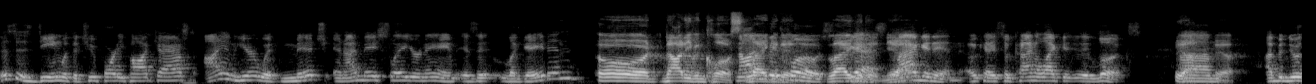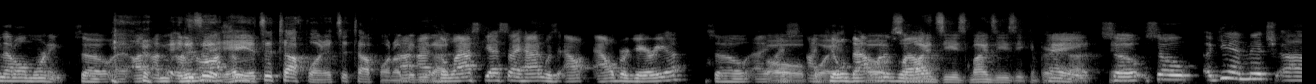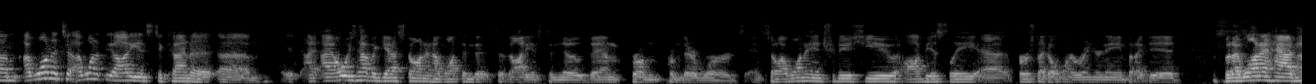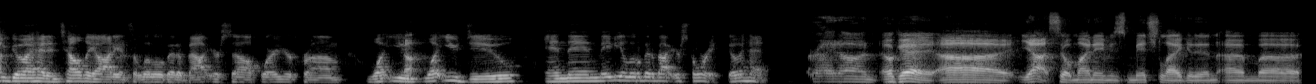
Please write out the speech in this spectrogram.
This is Dean with the Two Party Podcast. I am here with Mitch, and I may slay your name. Is it Legaden? Oh, not even close. Not Leggeden. even close. Leggeden, yes, yeah. Leggeden. Okay, so kind of like it, it looks. Yeah, Um, yeah. I've been doing that all morning, so I, I'm. It is a, hey, it's a tough one. It's a tough one. I'll give I- you that. the last guest I had was Al, Al Bulgaria, so I, I- oh I, boy. killed that oh, one as so well. Mine's easy. Mine's easy compared to Hey, that. so so again, Mitch, um, I wanted to I wanted the audience to kind of um, I, I always have a guest on, and I want them to, to the audience to know them from from their words. And so I want to introduce you. Obviously, uh, first I don't want to run your name, but I did. But I want to have you go ahead and tell the audience a little bit about yourself, where you're from, what you Yeah. what you do, and then maybe a little bit about your story. Go ahead. Yeah. Right on. Okay. Uh, yeah. So my name is Mitch Lagadin. I'm uh,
